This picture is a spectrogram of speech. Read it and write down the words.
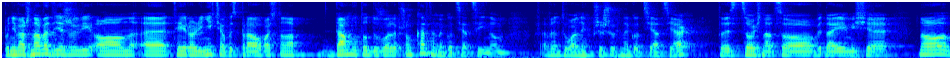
ponieważ nawet jeżeli on e, tej roli nie chciałby sprawować, to na, da mu to dużo lepszą kartę negocjacyjną w ewentualnych przyszłych negocjacjach. To jest coś, na co wydaje mi się no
